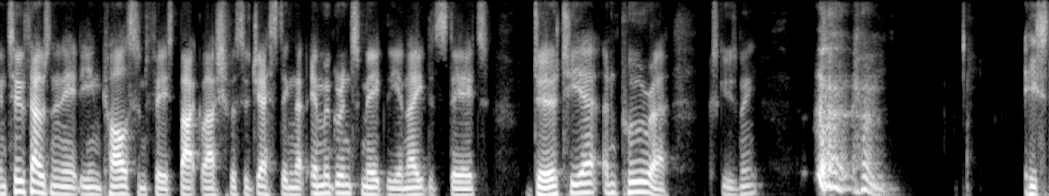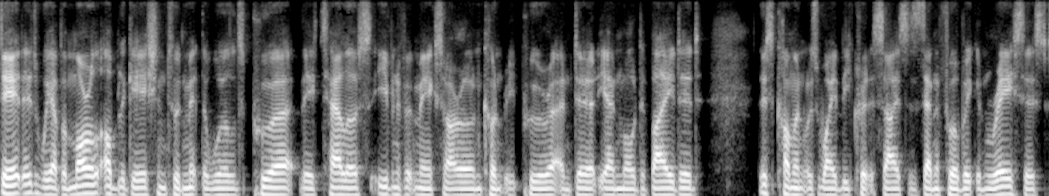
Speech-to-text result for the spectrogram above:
In 2018, Carlson faced backlash for suggesting that immigrants make the United States dirtier and poorer. Excuse me. he stated, We have a moral obligation to admit the world's poor. They tell us, even if it makes our own country poorer and dirtier and more divided. This comment was widely criticized as xenophobic and racist.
